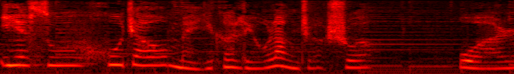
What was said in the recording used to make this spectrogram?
耶稣呼召每一个流浪者说：“我儿，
